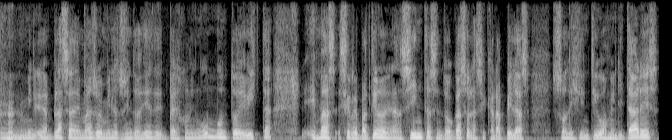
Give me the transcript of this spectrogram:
en, en la Plaza de Mayo de 1810 de- bajo ningún punto de vista. Es más, si repartieron eran cintas, en todo caso las escarapelas son distintivos militares,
